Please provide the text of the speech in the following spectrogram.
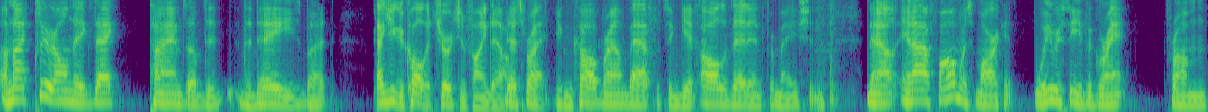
I'm not clear on the exact times of the, the days, but you could call the church and find out. That's right. You can call Brown Baptist and get all of that information. Now, in our farmers market, we received a grant from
